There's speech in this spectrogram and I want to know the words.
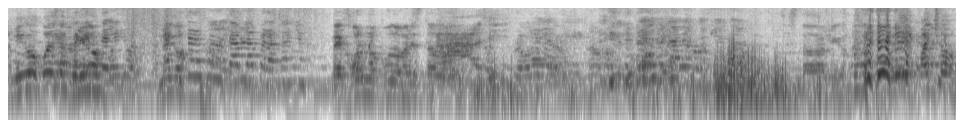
Amigo, ¿cuál es el esté listo. Aquí te dejo una tabla para Toño. Mejor no pudo haber estado. Ah, sí, probable. La de conciencia. Es todo, amigo. Oye, Pacho,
